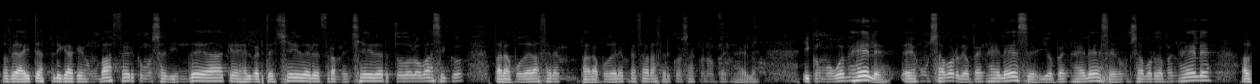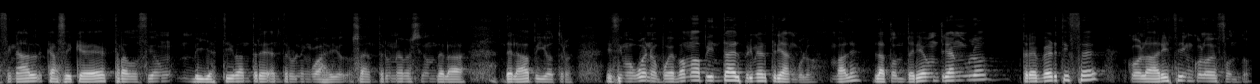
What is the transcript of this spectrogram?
Entonces ahí te explica qué es un buffer, cómo se bindea, qué es el vertex shader, el fragment shader, todo lo básico para poder, hacer, para poder empezar a hacer cosas con OpenGL. Y como WebGL es un sabor de OpenGLS y OpenGLS es un sabor de OpenGL, al final casi que es traducción billectiva entre, entre un lenguaje y otro, o sea, entre una versión de la, de la API y otro. Y decimos, bueno, pues vamos a pintar el primer triángulo, ¿vale? La tontería de un triángulo, tres vértices con la arista y un color de fondo,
